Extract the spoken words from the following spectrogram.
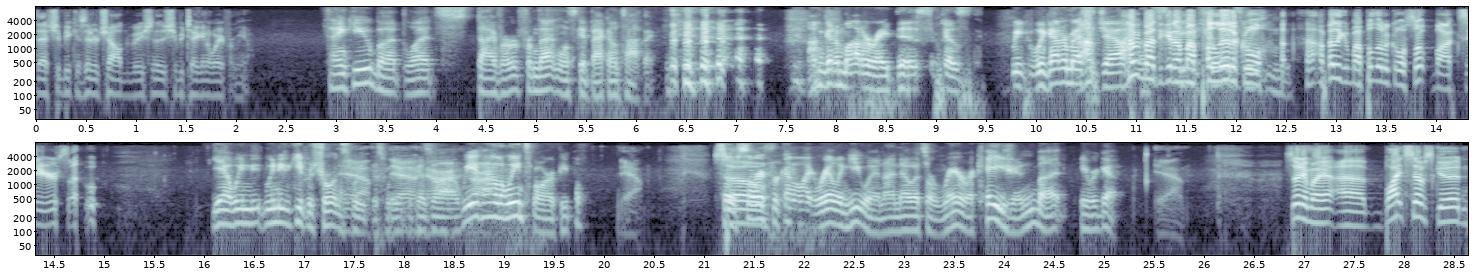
that should be considered child abuse and it should be taken away from you. Thank you, but let's divert from that and let's get back on topic. I'm gonna moderate this because we we got our message I'm, out. I'm about to get on my it short and political. I'm about to get my political soapbox here. So Yeah, we need we need to keep it short and Yeah, sweet this week yeah, because uh, right, we have right. Halloween tomorrow, people. yeah. So, sorry for kind of like railing you in. I know it's a rare occasion, but here we go. Yeah. So anyway, uh, Blight stuff's good.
